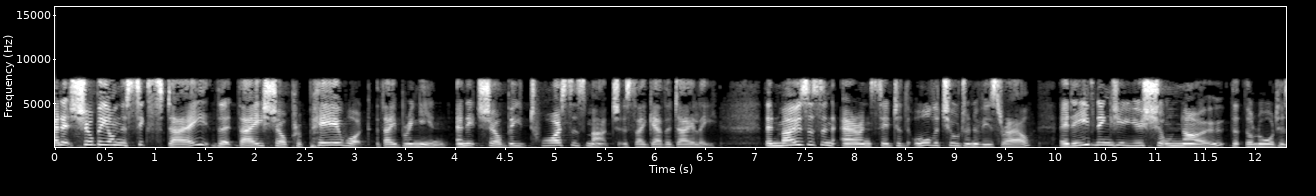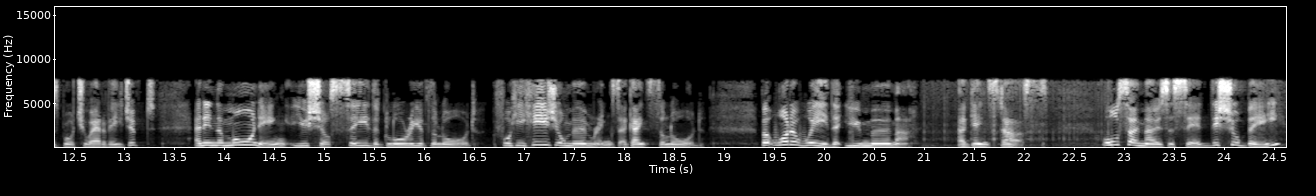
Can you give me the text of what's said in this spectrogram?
And it shall be on the sixth day that they shall prepare what they bring in, and it shall be twice as much as they gather daily. Then Moses and Aaron said to all the children of Israel, At evening you shall know that the Lord has brought you out of Egypt, and in the morning you shall see the glory of the Lord, for he hears your murmurings against the Lord. But what are we that you murmur against us? Also Moses said, This shall be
